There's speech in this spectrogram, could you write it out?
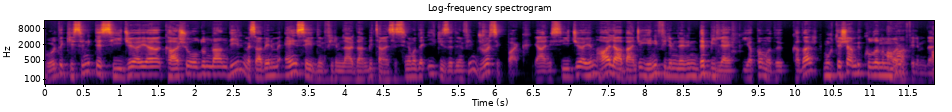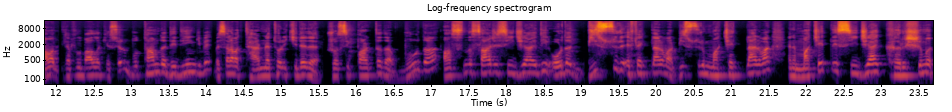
Bu arada kesinlikle CGI'ya karşı olduğumdan değil. Mesela benim en sevdiğim filmlerden bir tanesi sinemada ilk izlediğim film Jurassic Park. Yani CGI'ın hala bence yeni filmlerinde bile yapamadığı kadar muhteşem bir kullanımı var Ama- o filmde. Ama lafını balla kesiyorum. Bu tam da dediğin gibi mesela bak Terminator 2'de de Jurassic Park'ta da burada aslında sadece CGI değil orada bir sürü efektler var. Bir sürü maketler var. Yani maketle CGI karışımı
